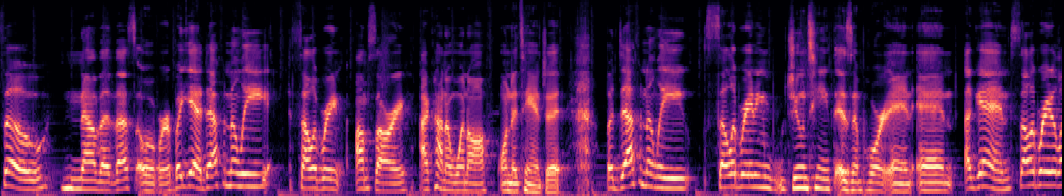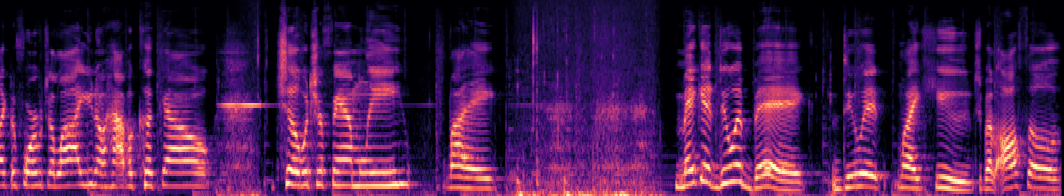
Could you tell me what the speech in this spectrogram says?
So now that that's over, but yeah, definitely celebrate. I'm sorry, I kind of went off on a tangent, but definitely celebrating Juneteenth is important. And again, celebrate it like the 4th of July, you know, have a cookout, chill with your family, like make it, do it big, do it like huge, but also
